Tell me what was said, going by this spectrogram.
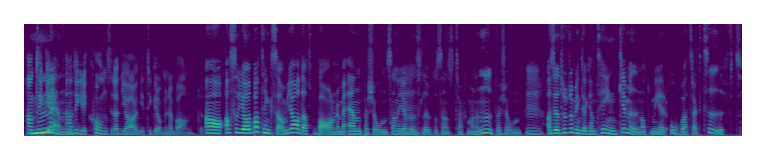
han, tycker, men- han tycker det är konstigt att jag tycker om mina barn. Typ. Ja, alltså jag bara tänker så här, om jag hade haft barn med en person, sen gör vi Mm. slut och sen så träffar man en ny person. Mm. Alltså jag tror typ inte jag kan tänka mig något mer oattraktivt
